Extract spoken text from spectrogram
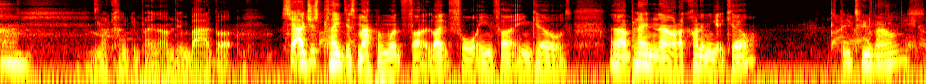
Um, I can't complain that I'm doing bad but See, I just played this map and went for like 14, 13 kills. No, I'm playing now and I can't even get a kill. It's been two rounds.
